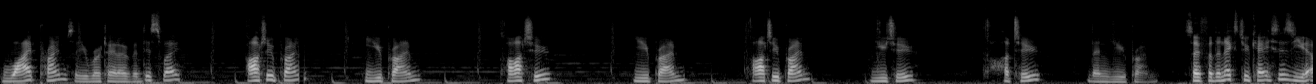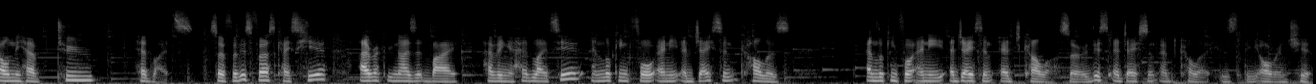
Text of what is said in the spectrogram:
Y prime, so you rotate over this way, R2 prime, U prime, R2, U prime, R2 prime, U2, R2, then U prime. So for the next two cases, you only have two headlights. So for this first case here, I recognize it by having a headlights here and looking for any adjacent colors and looking for any adjacent edge color. So this adjacent edge color is the orange here.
